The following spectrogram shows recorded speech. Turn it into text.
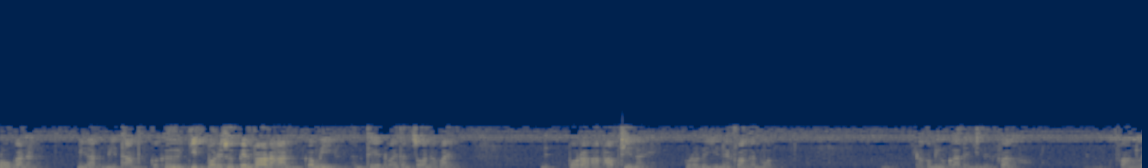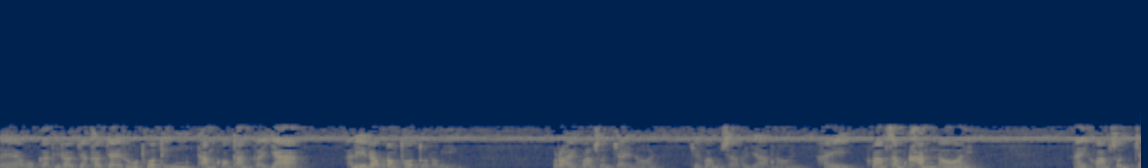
รู้ๆกันนะมีอัตมีธรรม ก็คือจิตบริสุทธิ์เป็นพระอรหันต์ก็มีท่านเทศไว้ท่านสอนเอาไว้พวกเราอาภัพที่ไหน พวกเราได้ยินได้ฟังกันหมด เราก็มีโอกาสได้ยินได้ฟัง ฟังแล้วโอกาสที่เราจะเข้าใจรู้ทั่วถึงธรรมของท่านก็ยาก อันนี้เราก็ต้องโทษตัวเราเองเราให้ความสนใจน้อย ใช้ความอุตสาห์พยายามน้อย ให้ความสำคัญน้อย ให้ความสนใจ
